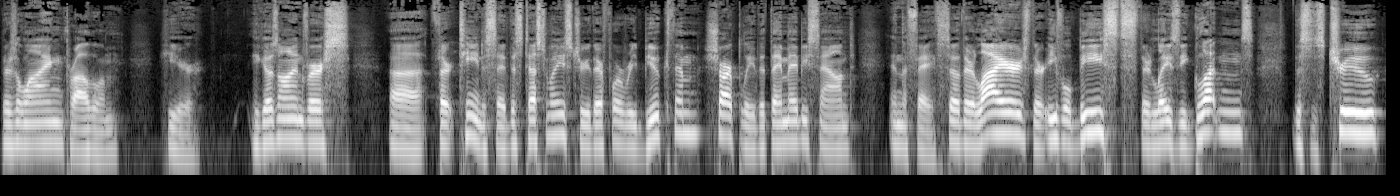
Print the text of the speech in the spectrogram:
There's a lying problem here. He goes on in verse uh, 13 to say, This testimony is true, therefore rebuke them sharply that they may be sound in the faith. So they're liars, they're evil beasts, they're lazy gluttons. This is true.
